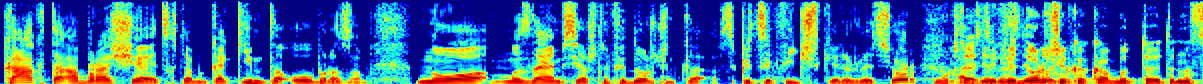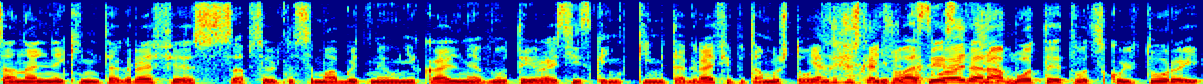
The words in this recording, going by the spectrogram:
как-то обращается, хотя бы каким-то образом. Но мы знаем все, что Федорченко специфический режиссер. Ну, кстати, Федорченко него... как будто это национальная кинематография абсолютно самобытная, уникальная внутри российской кинематографии, потому что он Я хочу сказать, непосредственно работает вот с культурой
